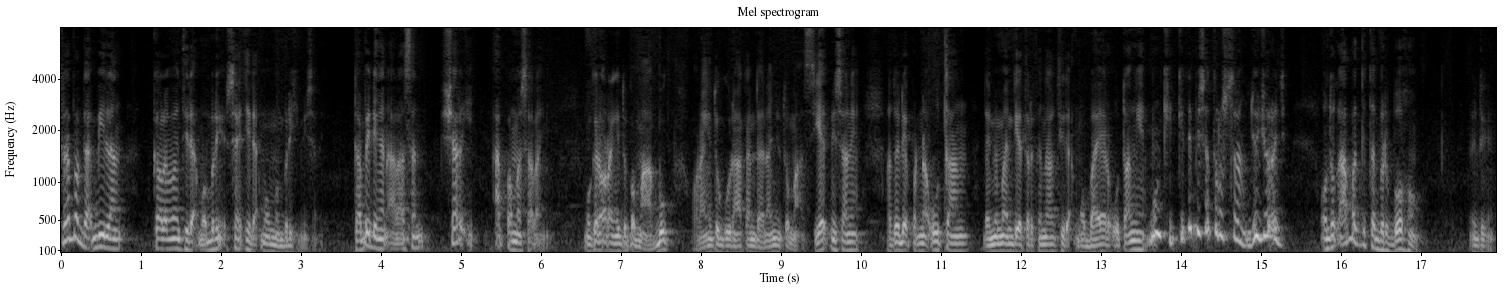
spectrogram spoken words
Kenapa nggak bilang kalau memang tidak mau beri, saya tidak mau memberi misalnya. Tapi dengan alasan syar'i, apa masalahnya? Mungkin orang itu pemabuk, orang itu gunakan dananya untuk maksiat misalnya, atau dia pernah utang dan memang dia terkenal tidak mau bayar utangnya. Mungkin kita bisa terus terang, jujur aja. Untuk apa kita berbohong? Gitu kan?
